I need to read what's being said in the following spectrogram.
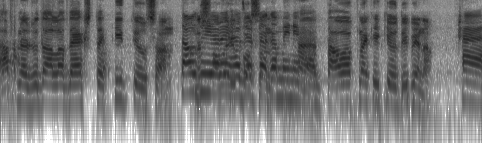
আপনার যদি আলাদা এক্সট্রা কিনতেও চান তাও মানে দুই আড়াই সবারই হাজার পছন্দ- টাকা minimum। হ্যাঁ, তাও আপনাকে কেউ দিবে না। হ্যাঁ।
